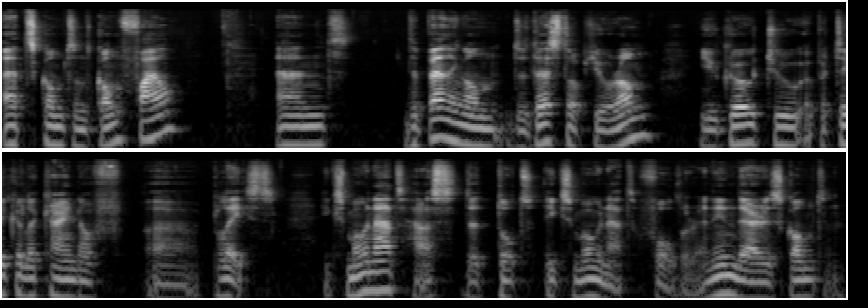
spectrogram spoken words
at Compton.conf file and depending on the desktop you're on, you go to a particular kind of uh, place. Xmonad has the .xmonad folder and in there is Compton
